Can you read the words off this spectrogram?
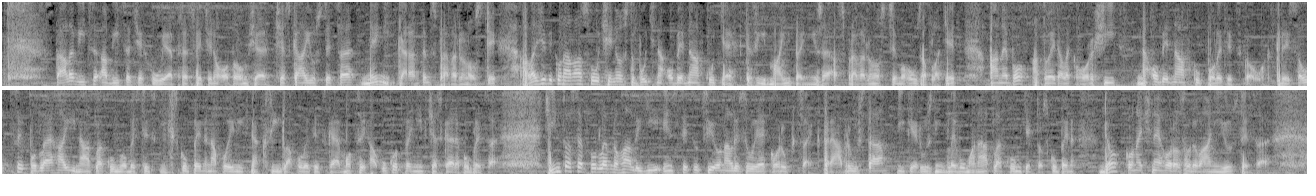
Stále více a více Čechů je přesvědčeno o tom, že česká justice není garantem spravedlnosti, ale že vykonává svou činnost buď na objednávku těch, kteří mají peníze a spravedlnost si mohou zaplatit, anebo, a to je daleko horší, na objednávku politickou, kdy soudci podléhají nátlakům lobistických skupin napojených na křídla politické moci a ukotvení v České republice. Tímto se podle mnoha lidí institucionalizuje korupce, která vrůstá díky různým vlivům a nátlakům těchto skupin do konečného rozhodování justice.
